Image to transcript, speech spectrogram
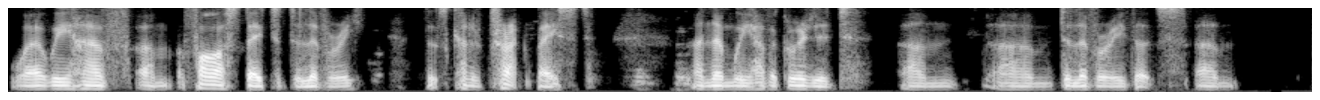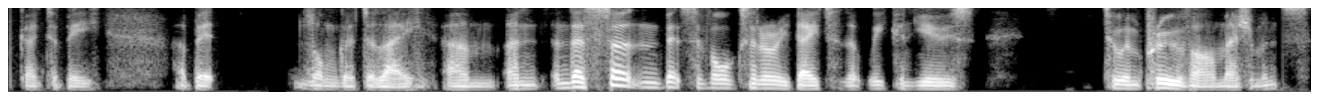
where we have um, a fast data delivery that's kind of track based, and then we have a gridded um, um, delivery that's um, going to be a bit longer delay. Um, and, and there's certain bits of auxiliary data that we can use to improve our measurements.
